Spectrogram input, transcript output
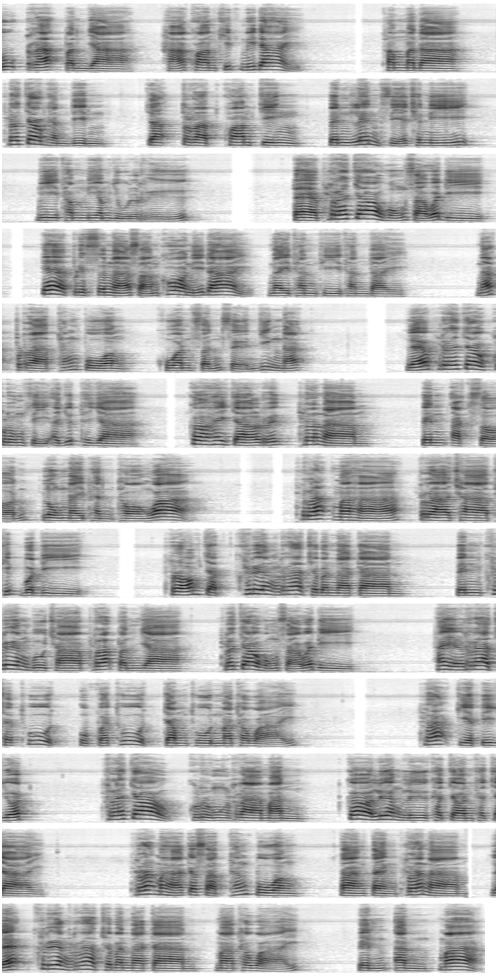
ทุระปัญญาหาความคิดไม่ได้ ธรรมดา พระเจ้าแผ่นดินจะตรัสความจริงเป็นเล่นเสียชนี้ มีธรรมเนียมอยู่หรือ แต่พระเจ้าหงสาวดี แก้ปริศนาสามข้อนี้ได้ในทันทีทันใด นักปราดทั้งปวงควรสรรเสริญยิ่งนัก แล้วพระเจ้ากรุงศรีอยุธยา ก็ให้จารึกพระนาม เป็นอักษรลงในแผ่นทองว่า พระมหาราชาธิบดี พร้อมจัดเครื่องราชบรรณาการ เป็นเครื่องบูชาพระปัญญา พระเจ้าหงสาวดี ให้ราชทูต อุปทูตจำทูลมาถวาย พระเกียรติยศ พระเจ้ากรุงรามัน ก็เรื่องลือขจรขจาย พระมหากษัตริย์ทั้งปวง ต่างแต่งพระนามและเครื่องราชบรรณาการมาถวาย เป็นอันมาก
